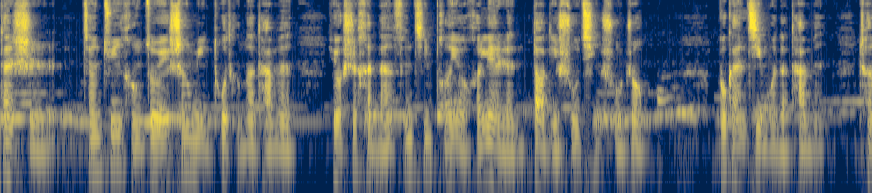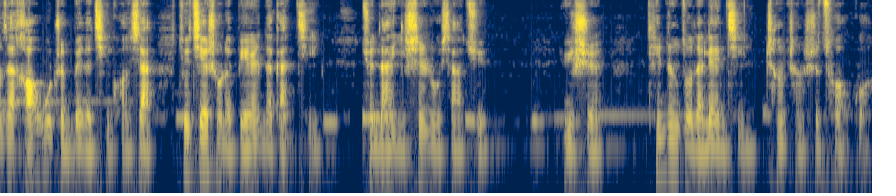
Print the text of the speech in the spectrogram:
但是将均衡作为生命图腾的他们，有时很难分清朋友和恋人到底孰轻孰重。不甘寂寞的他们，常在毫无准备的情况下就接受了别人的感情，却难以深入下去。于是，天秤座的恋情常常是错过。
